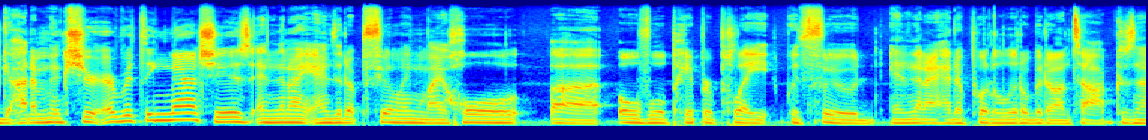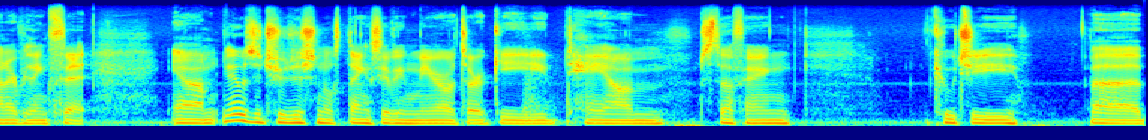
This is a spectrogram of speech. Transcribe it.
gotta make sure everything matches and then i ended up filling my whole uh, oval paper plate with food and then i had to put a little bit on top because not everything fit um, it was a traditional thanksgiving meal turkey ham stuffing coochie uh,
